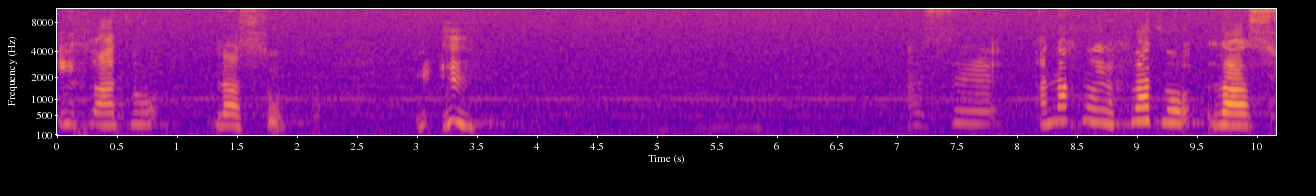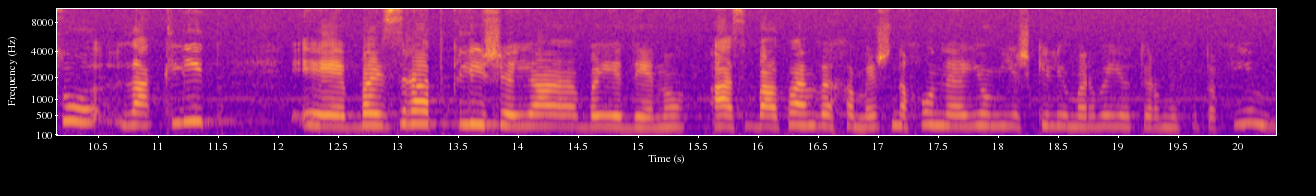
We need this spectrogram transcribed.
החלטנו לעשות? אז אנחנו החלטנו לעשות, להקליט בעזרת כלי שהיה בידינו אז ב-2005, נכון להיום יש כלים הרבה יותר מפותחים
